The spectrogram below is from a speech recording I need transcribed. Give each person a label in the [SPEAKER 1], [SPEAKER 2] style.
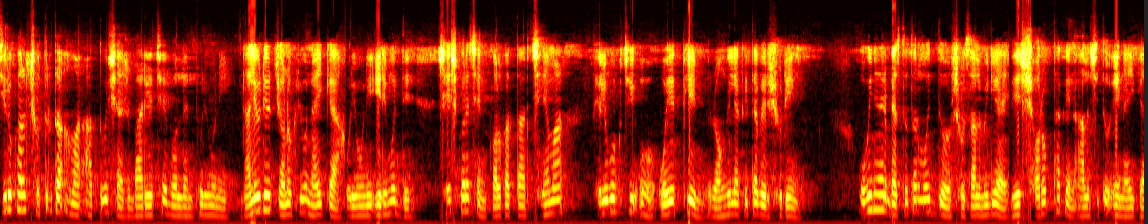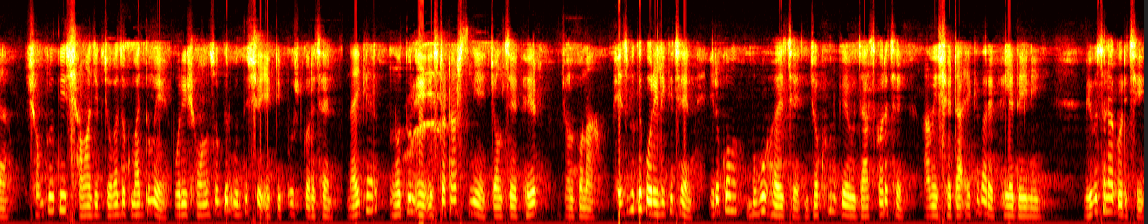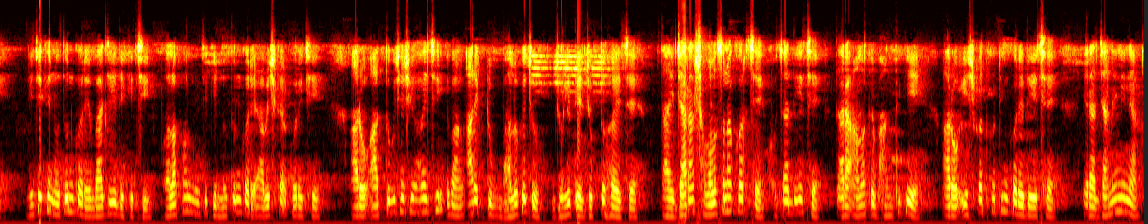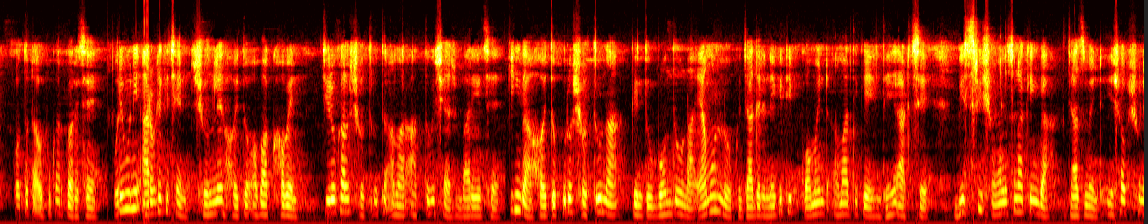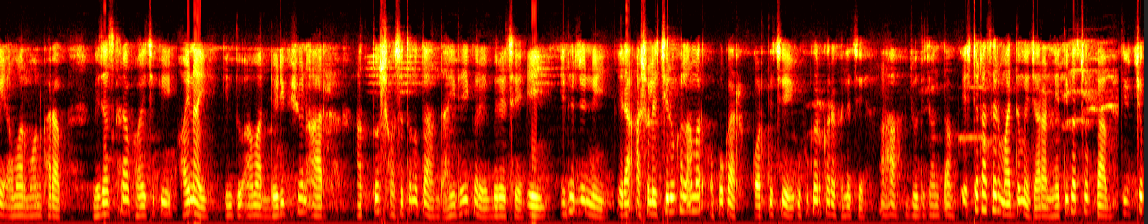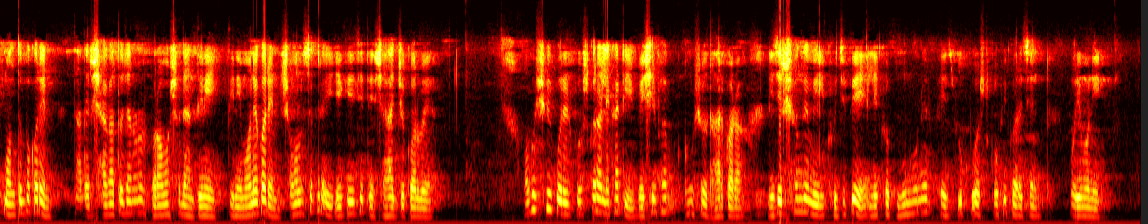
[SPEAKER 1] চিরকাল শত্রুতা আমার আত্মবিশ্বাস বাড়িয়েছে, বললেন পরিমণি। ঢালিউডের জনপ্রিয় নায়িকা পরিমণি এরই মধ্যে শেষ করেছেন কলকাতার সিনেমা, ফেলুবকচি ও ওয়েব ফিল্ম রঙ্গিলা কিতাবের শুটিং। অভিনয়ের ব্যস্ততার মধ্যেও সোশ্যাল মিডিয়ায় বেশ সরব থাকেন আলোচিত এ নায়িকা। সম্প্রতি সামাজিক যোগাযোগ মাধ্যমে পরি সমালোচকদের উদ্দেশ্যে একটি পোস্ট করেছেন। নায়িকার নতুন এই স্ট্যাটাস নিয়ে চলছে ফের জল্পনা। ফেসবুকে পরে লিখেছেন, এরকম বহু হয়েছে, যখন কেউ জাজ করেছে, আমি সেটা একেবারে ফেলে দেইনি। বিবেচনা করেছি, নিজেকে নতুন করে বাজিয়ে দেখেছি, ফলাফল নিজেকে নতুন করে আবিষ্কার করেছি, আরও আত্মবিশ্বাসী হয়েছি এবং আরেকটু ভালো কিছু ঝুলিতে যুক্ত হয়েছে। তাই যারা সমালোচনা করছে, খোঁচা দিয়েছে, তারা আমাকে ভাঙতে গিয়ে আরও ইস্পাত কঠিন করে দিয়েছে। এরা জানেনই না কতটা উপকার করেছে। পরিমণি আরও লিখেছেন, শুনলে হয়তো অবাক হবেন। চিরকাল শত্রুতা আমার আত্মবিশ্বাস বাড়িয়েছে। কিংবা হয়তো পুরো শত্রু না, কিন্তু বন্ধুও না, এমন লোক যাদের নেগেটিভ কমেন্ট আমার দিকে ধেয়ে আসছে বিশ্রী সমালোচনা কিংবা জাজমেন্ট এসব শুনে আমার মন খারাপ। মেজাজ খারাপ হয়েছে কি? হয় নাই, কিন্তু আমার ডেডিকেশন আর আত্মসচেতনতা ধাই ধাই করে বেড়েছে। এই এদের জন্যই এরা আসলে চিরকাল আমার উপকার করতে চেয়ে উপকার করে ফেলেছে। আহা, যদি জানতাম। স্ট্যাটাসের মাধ্যমে যারা নেতিবাচক বা তির্যক মন্তব্য করেন, তাদের স্বাগত জানানোর পরামর্শ দেন তিনি। তিনি মনে করেন, সমালোচকেরাই এগিয়ে যেতে সাহায্য করবে। অবশ্যই পরের পোস্ট করা লেখাটি বেশিরভাগ অংশ ধার করা। নিজের সঙ্গে মিল খুঁজে পেয়ে লেখক মুনমুনের ফেসবুক পোস্ট কপি করেছেন পরিমণি।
